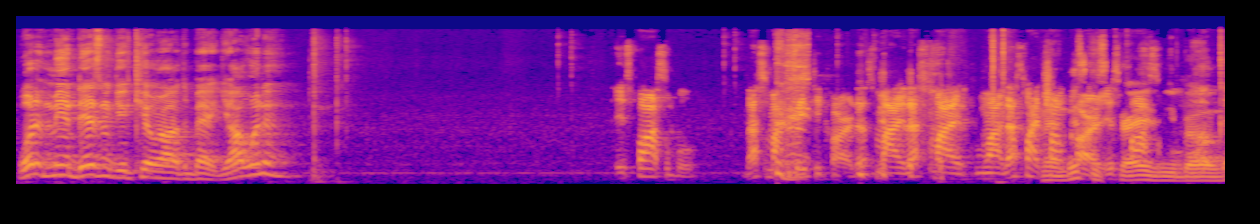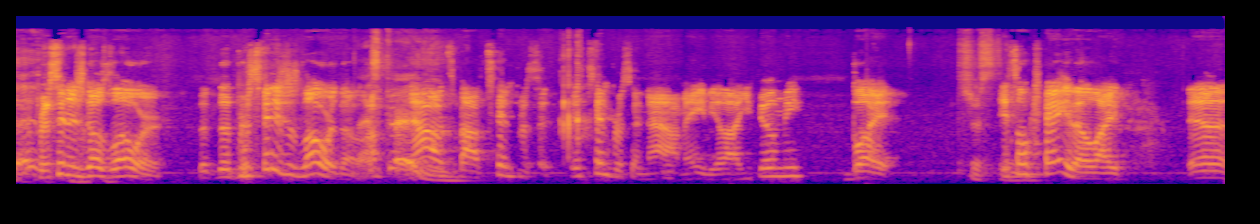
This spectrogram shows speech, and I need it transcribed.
what if me and Desmond get killed out the back? Y'all winning? It's possible. That's my safety card. That's my that's my, my that's my Man, trump card. It's crazy, possible. bro. Okay. Percentage goes lower. The, the, percentage is lower though. Now it's about ten percent. It's ten percent now, maybe. Like you feel me? But it's, just, it's okay though. Like uh,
